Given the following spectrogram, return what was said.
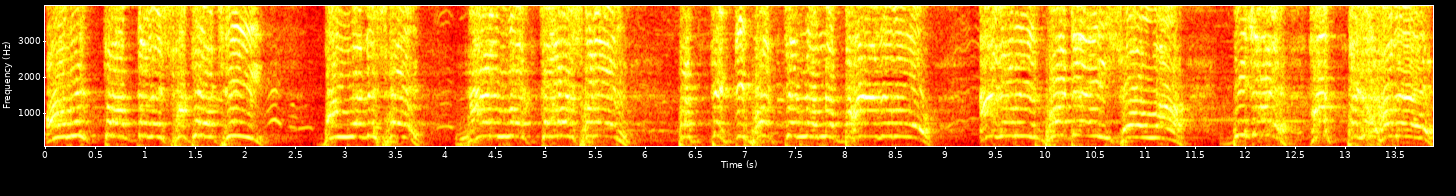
অমৃত আব্দালের সাথে আছি বাংলাদেশে নারায়ণগঞ্জ চার আসনের প্রত্যেকটি ভোট জন্য আমরা পাহারা দেব আগামী ভোটে ইনশাল্লাহ বিজয় হাত পাকার হবে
